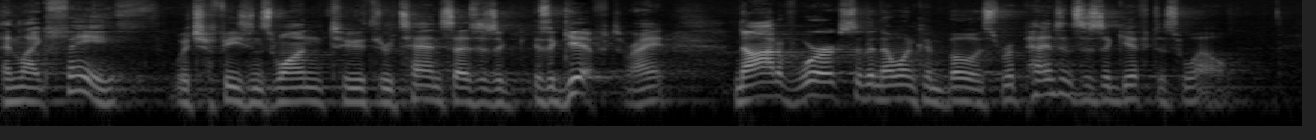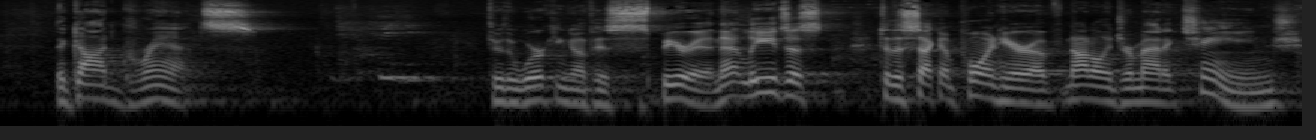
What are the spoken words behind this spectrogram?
And like faith, which Ephesians 1 2 through 10 says is a, is a gift, right? Not of works so that no one can boast. Repentance is a gift as well, that God grants through the working of His Spirit. And that leads us to the second point here of not only dramatic change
